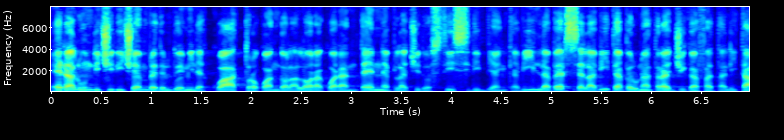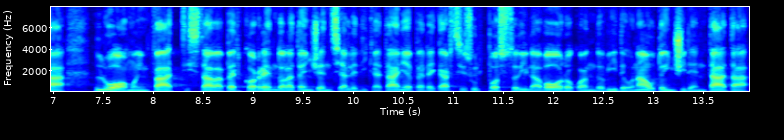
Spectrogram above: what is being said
Era l'11 dicembre del 2004 quando l'allora quarantenne Placido Stissi di Biancavilla perse la vita per una tragica fatalità. L'uomo infatti stava percorrendo la tangenziale di Catania per recarsi sul posto di lavoro quando vide un'auto incidentata.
